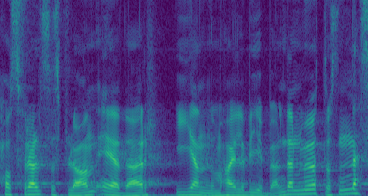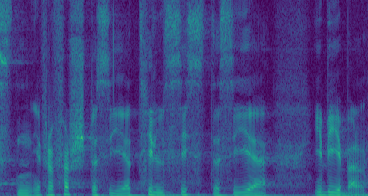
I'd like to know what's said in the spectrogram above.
Hans frelsesplan er der gjennom hele Bibelen. Den møter oss nesten fra første side til siste side i Bibelen.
